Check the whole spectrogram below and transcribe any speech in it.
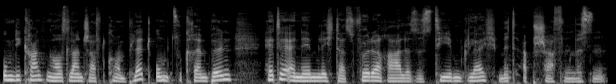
Um die Krankenhauslandschaft komplett umzukrempeln, hätte er nämlich das föderale System gleich mit abschaffen müssen.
